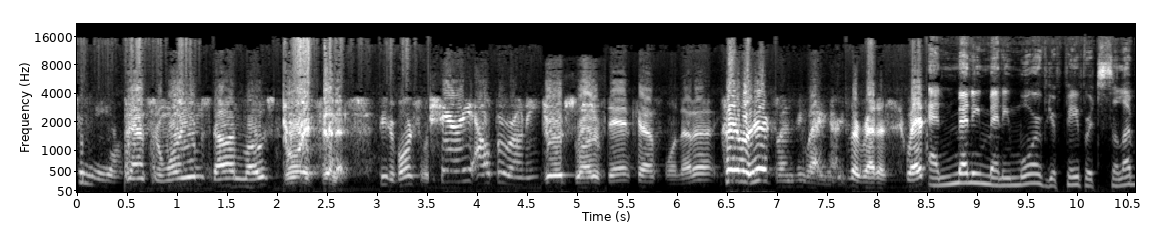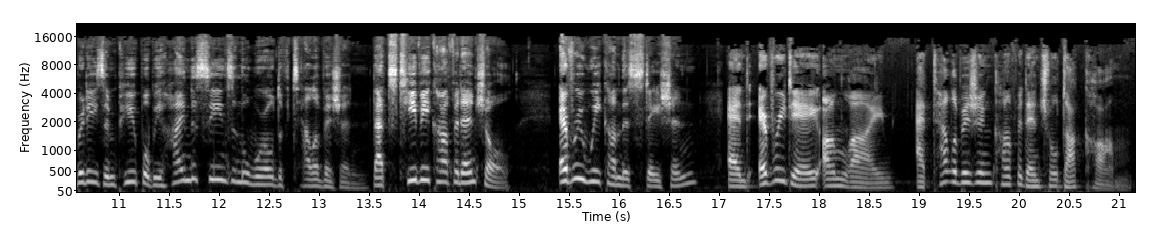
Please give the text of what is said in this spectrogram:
Camille, Anson Williams. Don Most. Troy Finnis. Peter Marshall. Sherry Alberoni, George Slaughter. Dan Castellaneta. Taylor Hicks. Lindsay Wagner, Loretta Swit, And many, many more of your favorite celebrities and people behind the scenes in the world of television. That's TV Confidential. Every week on this station and every day online at televisionconfidential.com.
